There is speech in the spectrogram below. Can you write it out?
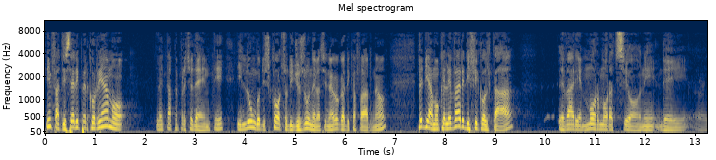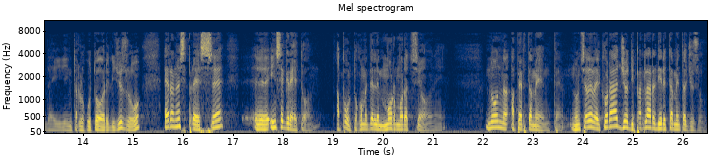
Infatti se ripercorriamo le tappe precedenti, il lungo discorso di Gesù nella sinagoga di Cafarnao, vediamo che le varie difficoltà, le varie mormorazioni dei, degli interlocutori di Gesù erano espresse eh, in segreto, appunto come delle mormorazioni, non apertamente. Non si aveva il coraggio di parlare direttamente a Gesù.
